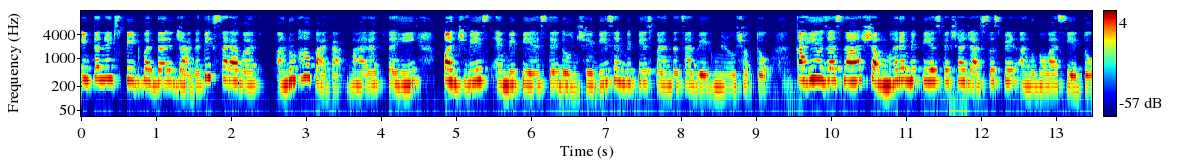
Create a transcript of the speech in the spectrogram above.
इंटरनेट स्पीडबद्दल जागतिक स्तरावर अनुभव पाहता भारतही पंचवीस एमबीपीएस ते दोनशे वीस एमबीपीएस पर्यंतचा वेग मिळू शकतो. काही युजर्सना शंभर एमबीपीएसपेक्षा जास्त स्पीड अनुभवास येतो.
